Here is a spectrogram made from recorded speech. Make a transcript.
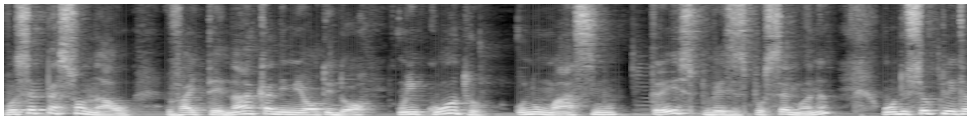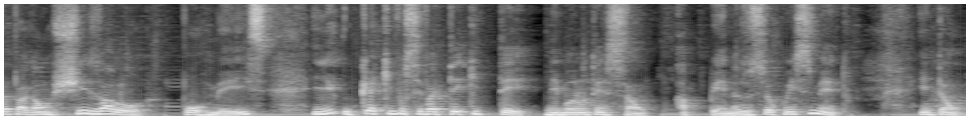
Você, personal, vai ter na academia outdoor um encontro, ou no máximo três vezes por semana, onde o seu cliente vai pagar um X valor por mês e o que é que você vai ter que ter de manutenção? Apenas o seu conhecimento. Então,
